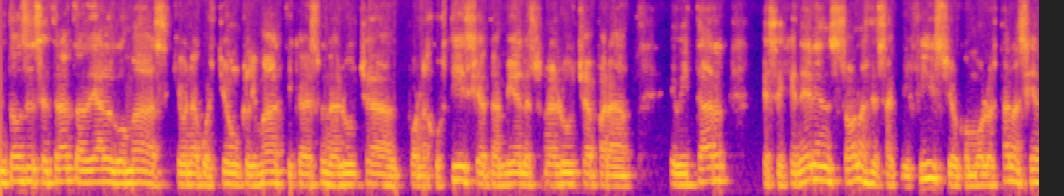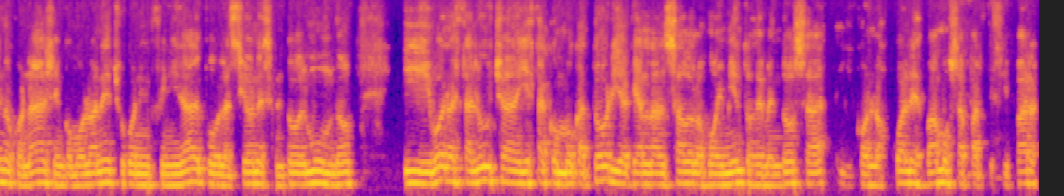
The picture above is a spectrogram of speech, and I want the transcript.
Entonces se trata de algo más que una cuestión climática, es una lucha por la justicia también, es una lucha para evitar que se generen zonas de sacrificio, como lo están haciendo con Allen, como lo han hecho con infinidad de poblaciones en todo el mundo. Y bueno, esta lucha y esta convocatoria que han lanzado los movimientos de Mendoza y con los cuales vamos a participar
